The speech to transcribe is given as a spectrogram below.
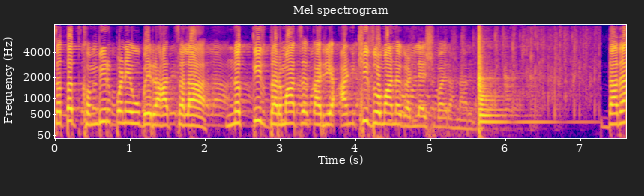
सतत खंबीरपणे उभे राहत चला. नक्कीच धर्माचं कार्य आणखी जोमानं घडल्याशिवाय राहणार नाही. दादा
